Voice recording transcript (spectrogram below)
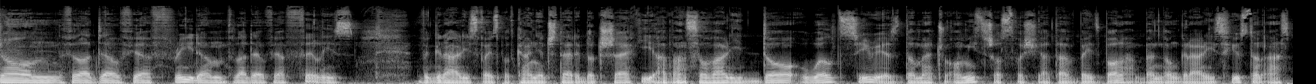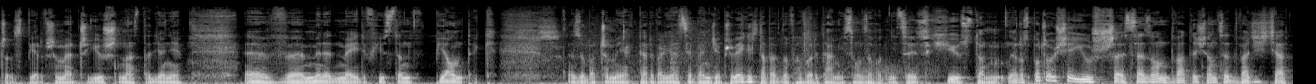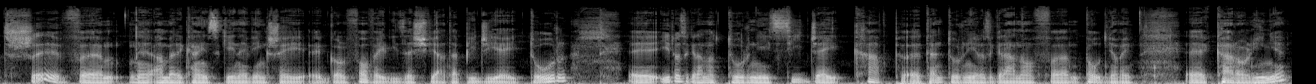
John, Philadelphia Freedom, Philadelphia Phillies wygrali swoje spotkanie 4 do 3 i awansowali do World Series, do meczu o Mistrzostwo Świata w baseballa. Będą grali z Houston Astros. Pierwszy mecz już na stadionie e, w Minute Maid w Houston w piątek. Zobaczymy, jak ta rywalizacja będzie przebiegać. Na pewno faworytami są zawodnicy z Houston. Rozpoczął się już sezon 2023 w e, amerykańskiej największej golfowej lidze świata PGA Tour e, i rozegrano turniej CJ Cup. Ten turniej rozegrano w południowej e, Karolinie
